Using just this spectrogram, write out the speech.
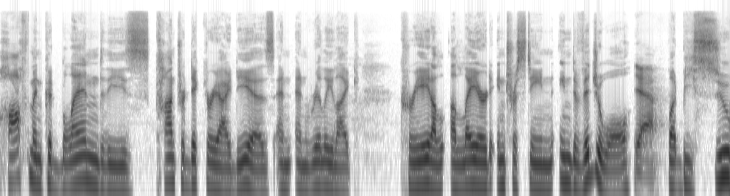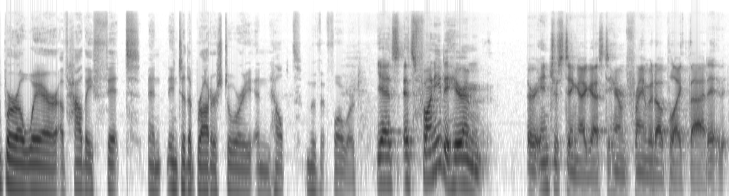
Hoffman could blend these contradictory ideas and and really like create a, a layered, interesting individual, yeah but be super aware of how they fit and into the broader story and helped move it forward. Yeah, it's it's funny to hear him, or interesting, I guess, to hear him frame it up like that. It,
